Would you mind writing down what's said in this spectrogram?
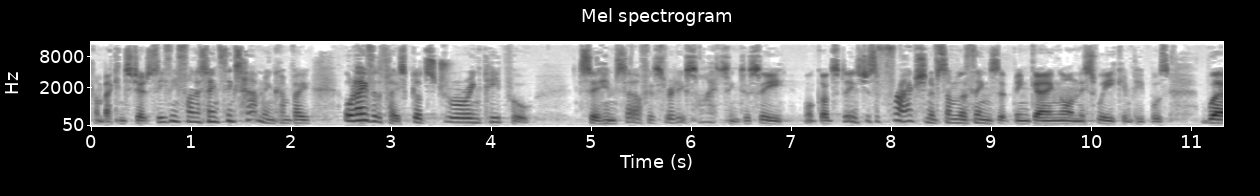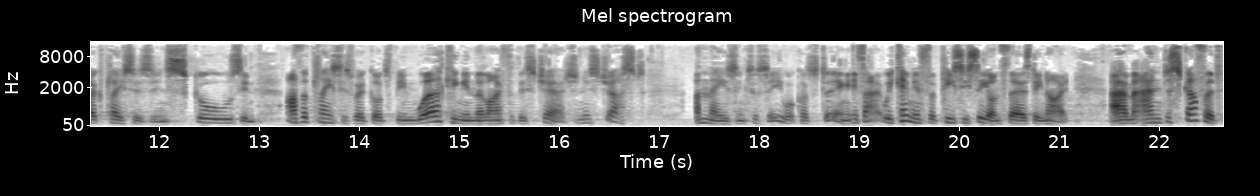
Come back into church this evening, you find the same things happening. Come back all over the place. God's drawing people to himself. It's really exciting to see what God's doing. It's just a fraction of some of the things that have been going on this week in people's workplaces, in schools, in other places where God's been working in the life of this church. And it's just amazing to see what God's doing. In fact, we came in for PCC on Thursday night um, and discovered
